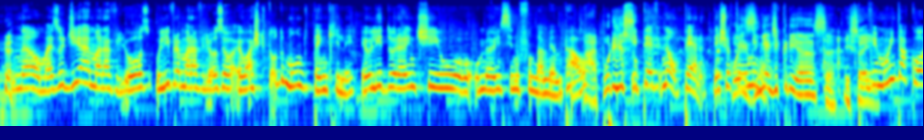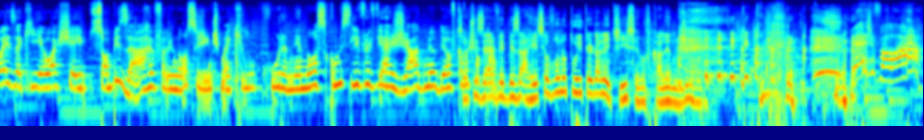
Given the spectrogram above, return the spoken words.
Não, mas o dia é maravilhoso. O livro é maravilhoso. Eu, eu acho que todo mundo tem que ler. Eu li durante o, o meu ensino fundamental. Ah, é por isso. E teve. Não, pera, deixa eu Coisinha terminar. de criança. Isso Teve aí. muita coisa que eu achei só bizarra. Eu falei, nossa, gente, mas que loucura, né? Nossa, como esse livro é viajado, meu Deus, eu Se ficava eu quiser chocada. ver bizarrice, eu vou no Twitter da Letícia. Eu vou ficar lendo livro. Deixa eu falar!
